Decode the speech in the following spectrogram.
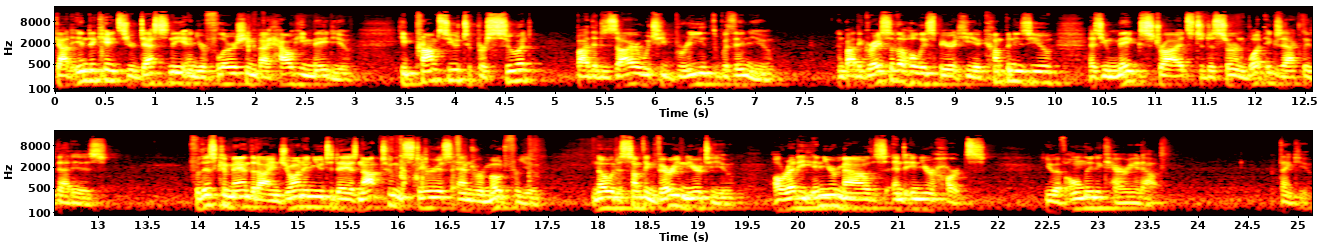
God indicates your destiny and your flourishing by how He made you. He prompts you to pursue it by the desire which He breathed within you. And by the grace of the Holy Spirit, He accompanies you as you make strides to discern what exactly that is. For this command that I enjoin on you today is not too mysterious and remote for you. No, it is something very near to you, already in your mouths and in your hearts. You have only to carry it out. Thank you.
